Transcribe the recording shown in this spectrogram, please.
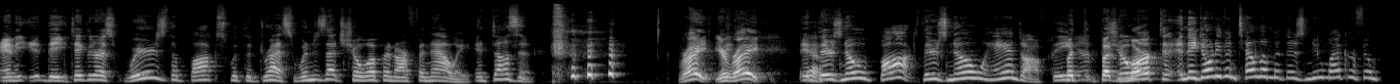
And it- they take the dress. Where's the box with the dress? When does that show up in our finale? It doesn't. Right, you're right. It, Yeah. There's no box. There's no handoff. They But- but show Mark- up to, and they don't even tell him that there's new microfilm.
